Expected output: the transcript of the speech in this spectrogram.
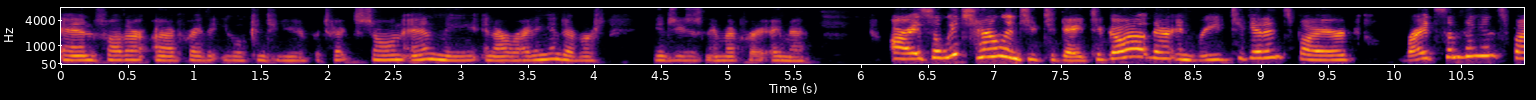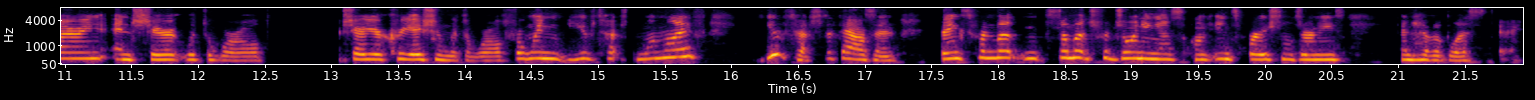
And Father, I pray that you will continue to protect Sean and me in our writing endeavors. In Jesus' name I pray. Amen. All right, so we challenge you today to go out there and read to get inspired, write something inspiring, and share it with the world. Share your creation with the world. For when you've touched one life, you've touched a thousand. Thanks for so much for joining us on Inspirational Journeys, and have a blessed day.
